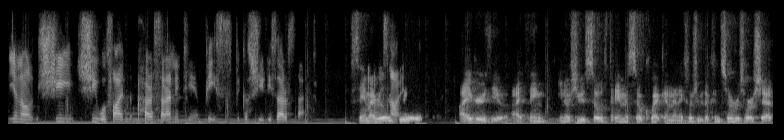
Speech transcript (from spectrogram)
you know she she will find her serenity and peace because she deserves that. Same, I really do. I agree with you. I think you know she was so famous so quick, and then especially with the conservatorship,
